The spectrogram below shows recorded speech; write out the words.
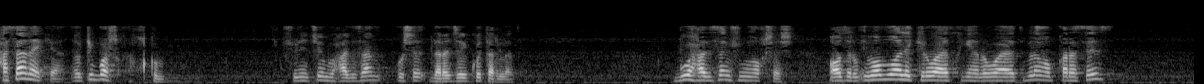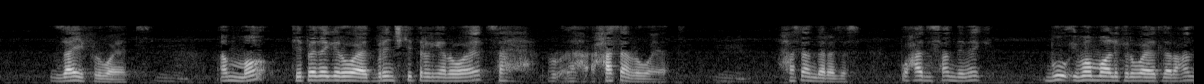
Hasan ekan yoki boshqa hukm. Shuning uchun bu hadis ham o'sha darajaga ko'tariladi. Bu hadis ham shunga o'xshash hozir imom malik rivoyat qilgan rivoyati bilan olib qarasangiz zaif rivoyat. Ammo tepadagi rivoyat birinchi keltirilgan rivoyat hasan rivoyat. Hasan darajasi. Bu hadis ham demak bu imom molik rivoyatlari ham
